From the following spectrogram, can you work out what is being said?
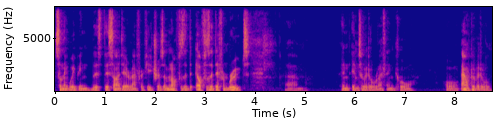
something we've been this this idea of Afrofuturism and offers a offers a different route um, in, into it all, I think, or or out of it all.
